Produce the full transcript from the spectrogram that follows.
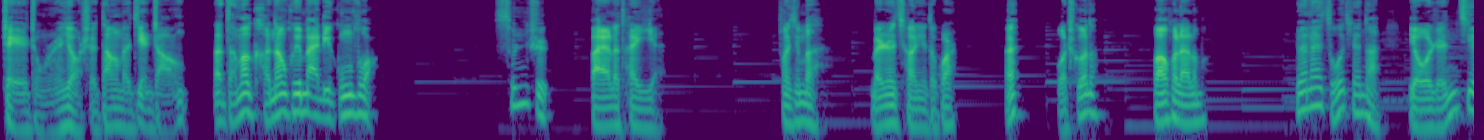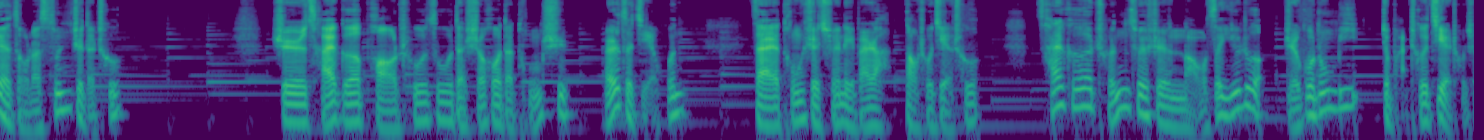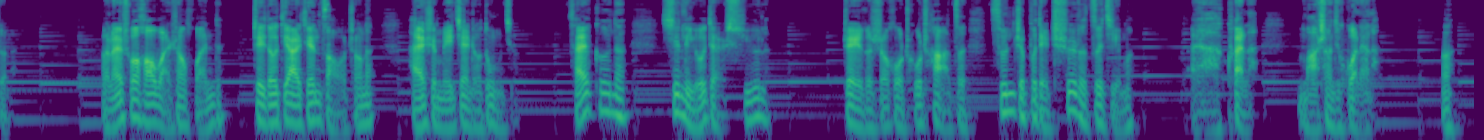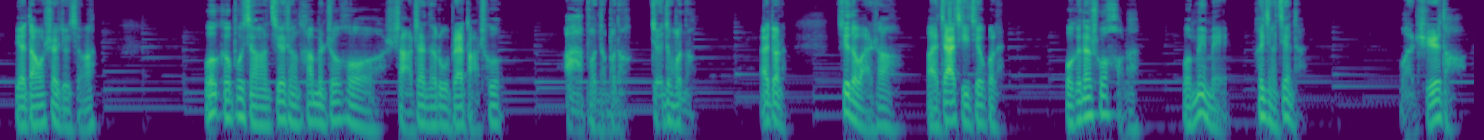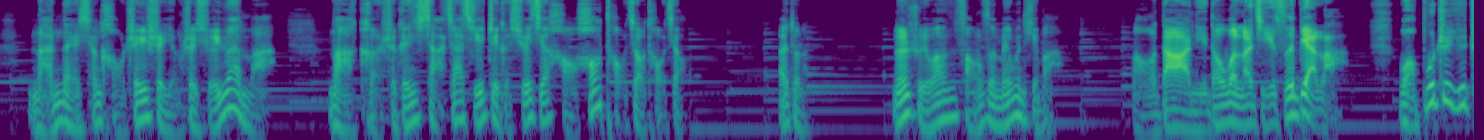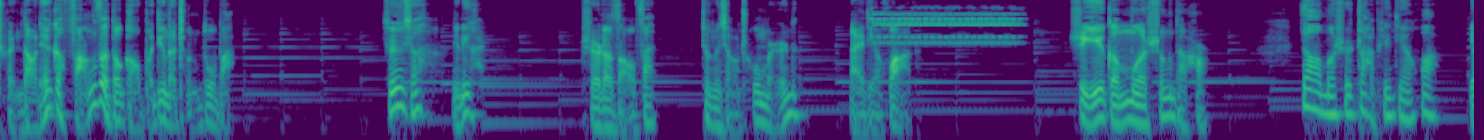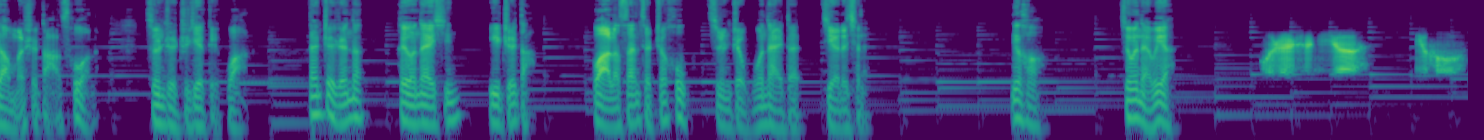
这种人要是当了店长，那怎么可能会卖力工作？孙志白了他一眼。放心吧，没人抢你的官。哎，我车呢？还回来了吗？原来昨天呢，有人借走了孙志的车。是才哥跑出租的时候的同事，儿子结婚，在同事群里边啊到处借车。才哥纯粹是脑子一热，只顾装逼，就把车借出去了。本来说好晚上还的，这都第二天早上了，还是没见着动静。才哥呢，心里有点虚了。这个时候出岔子，孙志不得吃了自己吗？哎呀，快了，马上就过来了，啊，别耽误事就行啊。我可不想接上他们之后傻站在路边打车，啊，不能不能，绝对不能。哎，对了，记得晚上把佳琪接过来，我跟他说好了，我妹妹很想见他。我知道。楠楠想考 J 市影视学院嘛？那可是跟夏佳琪这个学姐好好讨教讨教。哎，对了，暖水湾房子没问题吧？老大，你都问了几十遍了，我不至于蠢到连个房子都搞不定的程度吧？行行行，你厉害。吃了早饭，正想出门呢，来电话了，是一个陌生的号，要么是诈骗电话。要么是打错了，孙志直接给挂了。但这人呢很有耐心，一直打。挂了三次之后，孙志无奈的接了起来：“你好，请问哪位啊？果然是你呀！你好，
